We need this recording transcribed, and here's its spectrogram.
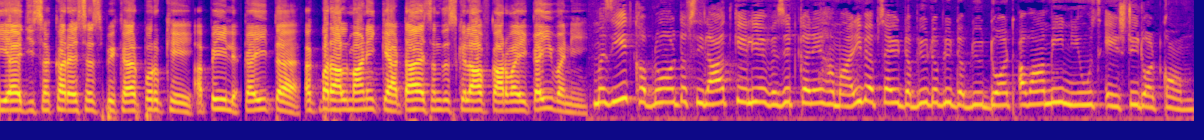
D I G Sukkur S S P Khairpur کي اپيل ڪئي ته اڪبر آلماني کي هٽائي سندس خلاف ڪارروائي ڪئي وڃي तफसीत के लिए विज़िट करें हमारी website W W W dot Awami news H D dot com.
